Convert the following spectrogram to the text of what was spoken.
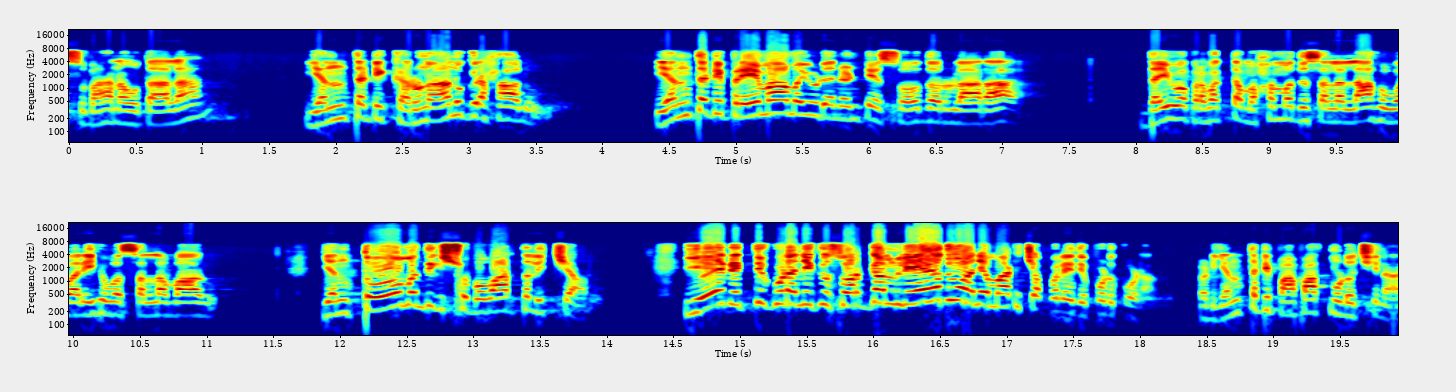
సుబానవుతాల ఎంతటి కరుణానుగ్రహాలు ఎంతటి ప్రేమామయుడనంటే సోదరులారా దైవ ప్రవక్త మొహమ్మద్ సల్లల్లాహు అలీహి వసల్లం వారు ఎంతో మందికి శుభవార్తలు ఇచ్చారు. ఏ వ్యక్తి కూడా నీకు స్వర్గం లేదు అనే మాట చెప్పలేదు ఎప్పుడు కూడా. వాడు ఎంతటి పాపాత్ముడు వచ్చినా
